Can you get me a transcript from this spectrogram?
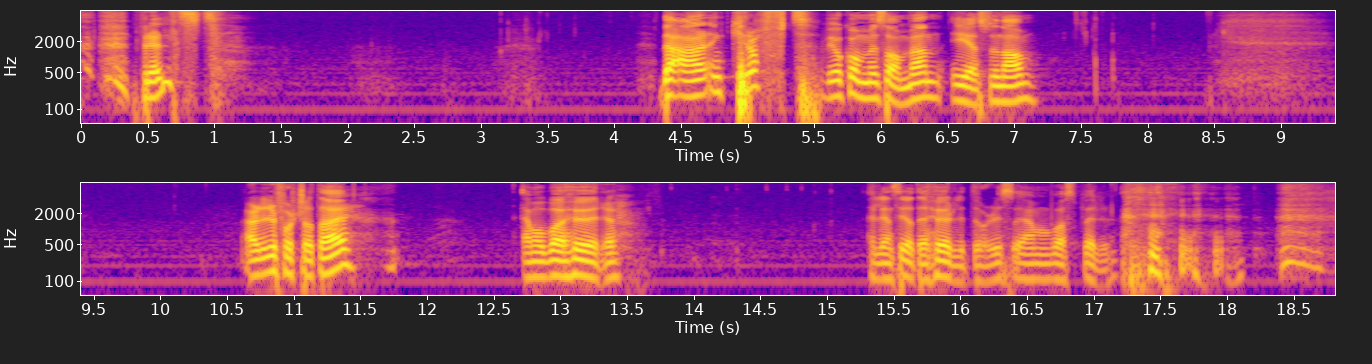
frelst. Det er en kraft ved å komme sammen i Jesu navn. Er dere fortsatt her? Jeg må bare høre. Helen sier at jeg hører litt dårlig, så jeg må bare spørre.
